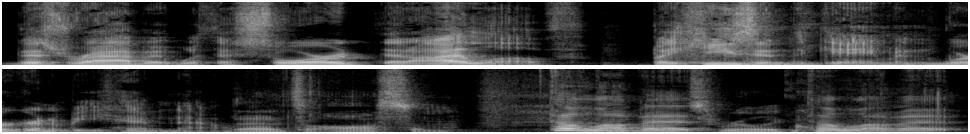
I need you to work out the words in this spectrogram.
this rabbit with a sword that I love, but he's in the game, and we're gonna be him now." That's awesome. They'll love it. That's really cool. They'll love it.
